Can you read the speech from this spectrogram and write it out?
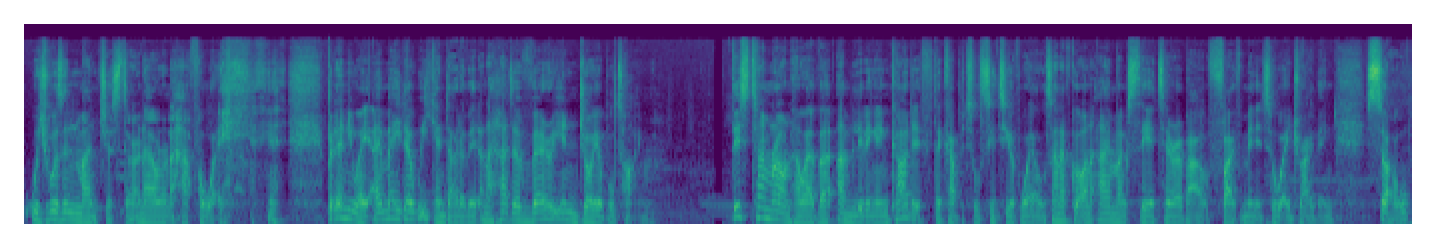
which was in Manchester, an hour and a half away. but anyway, I made a weekend out of it and I had a very enjoyable time. This time around, however, I'm living in Cardiff, the capital city of Wales, and I've got an IMAX theatre about five minutes away driving. So,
